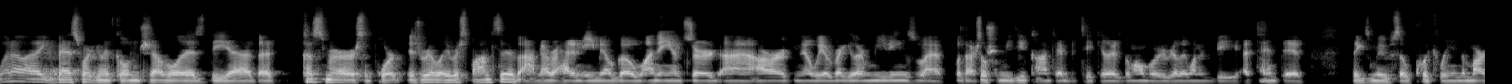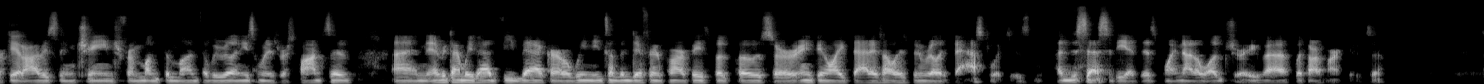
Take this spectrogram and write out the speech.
What I like best working with Golden Shovel is the uh, the customer support is really responsive. I've never had an email go unanswered. Uh, our, you know, we have regular meetings with, with our social media content in particular is the one where we really want to be attentive. Things move so quickly in the market, obviously, and change from month to month that we really need someone who's responsive. And every time we've had feedback or we need something different from our Facebook posts or anything like that, it's always been really fast, which is a necessity at this point, not a luxury uh, with our market. So.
